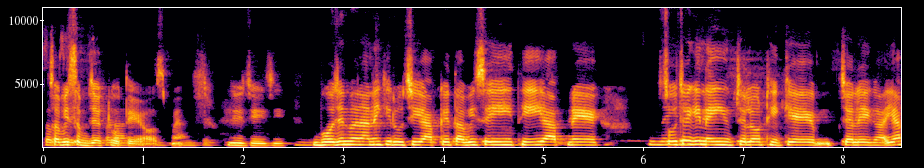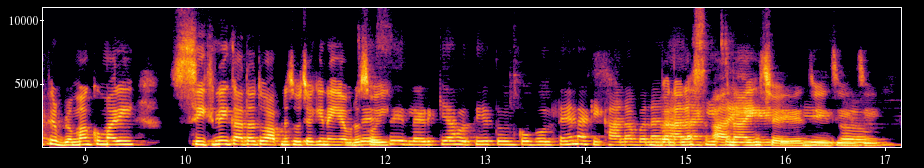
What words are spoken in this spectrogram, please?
सब सभी subject होते हैं उसमें। जी। जी जी हम्म। भोजन बनाने की रुचि आपके तभी से ही थी आपने सोचा कि नहीं चलो ठीक है चलेगा या फिर ब्रह्मा कुमारी सीखने का था तो आपने सोचा कि नहीं अब रसोई लड़कियाँ होती है तो उनको बोलते हैं ना कि खाना बनाना बनाना आना ही चाहिए, जी, जी, जी।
